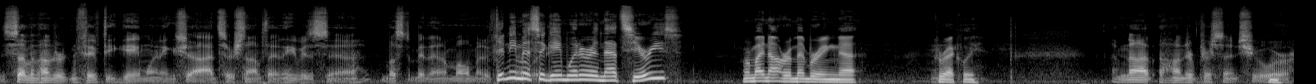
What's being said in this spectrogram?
750 game-winning shots or something." He was uh, must have been in a moment. Of Didn't he miss a game winner in that series? Or am I not remembering that correctly? I'm not 100 percent sure.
